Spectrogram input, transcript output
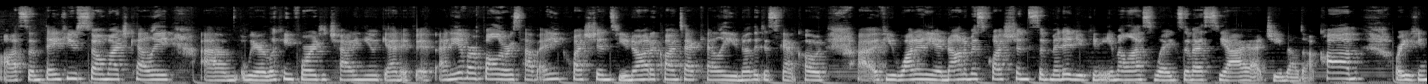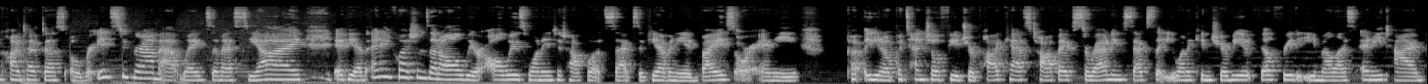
Awesome. Thank you so much, Kelly. Um, we are looking forward to chatting you again. If, if, any of our followers have any questions, you know how to contact Kelly. You know the discount code. Uh, if you want any anonymous questions submitted, you can email us wagsofsci at gmail.com or you can contact us over Instagram at wagsofsci. If you have any questions at all, we are always wanting to talk about sex. If you have any advice or any you know potential future podcast topics surrounding sex that you want to contribute feel free to email us anytime.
